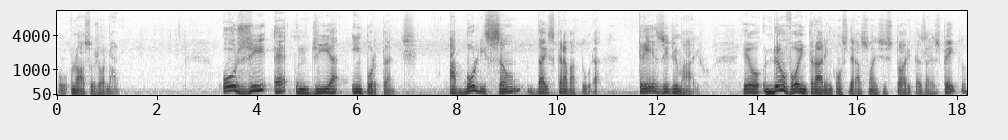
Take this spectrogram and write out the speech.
o nosso jornal. Hoje é um dia importante. Abolição da escravatura. 13 de maio. Eu não vou entrar em considerações históricas a respeito.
